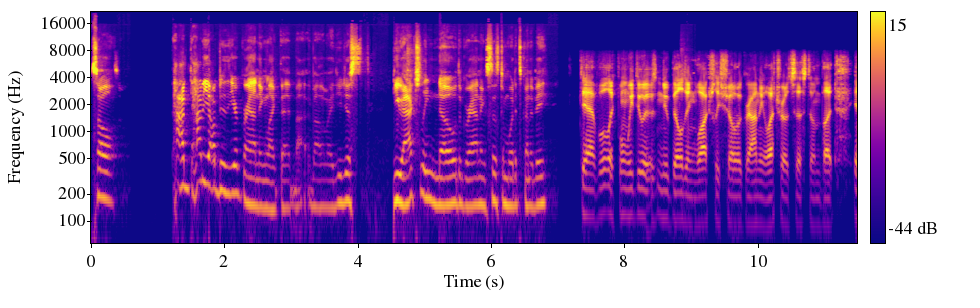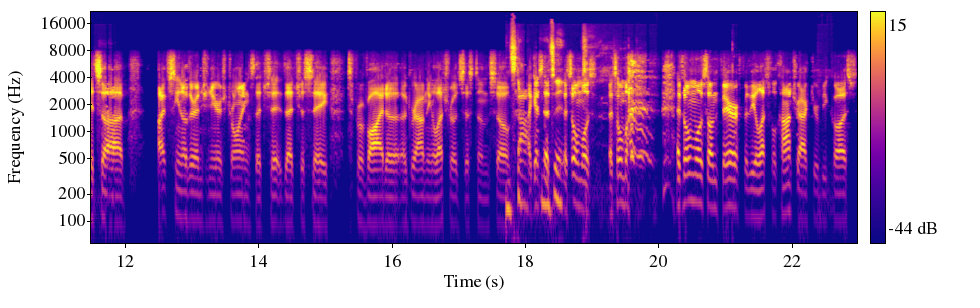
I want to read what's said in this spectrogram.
So, how, how do y'all do your grounding like that? By, by the way, do you just do you actually know the grounding system what it's going to be? Yeah, well, like when we do a new building, we'll actually show a grounding electrode system, but it's uh, I've seen other engineers' drawings that say, that just say to provide a, a grounding electrode system. So I guess that's, that's it. it's almost it's almost it's almost unfair for the electrical contractor because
